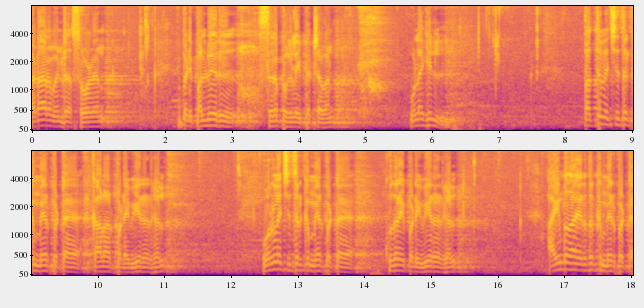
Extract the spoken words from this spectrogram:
கடாரம் என்ற சோழன் இப்படி பல்வேறு சிறப்புகளை பெற்றவன். உலகில் பத்து லட்சத்திற்கும் மேற்பட்ட காலாட்படை வீரர்கள் ஒரு லட்சத்திற்கும் மேற்பட்ட குதிரைப்படை வீரர்கள் ஐம்பதாயிரத்திற்கும் மேற்பட்ட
